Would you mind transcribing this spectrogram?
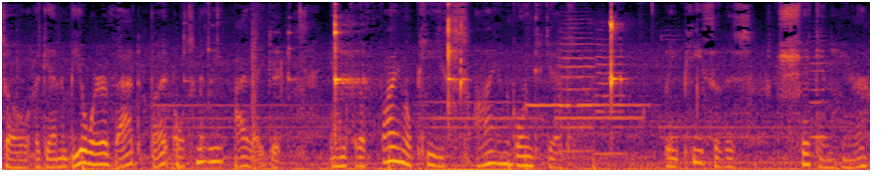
So again, be aware of that, but ultimately I like it. And for the final piece, I am going to get a piece of this chicken here.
